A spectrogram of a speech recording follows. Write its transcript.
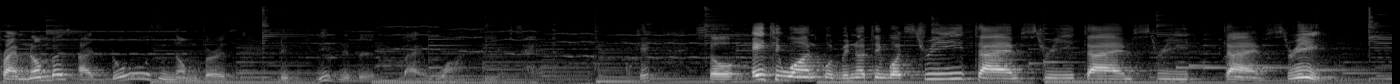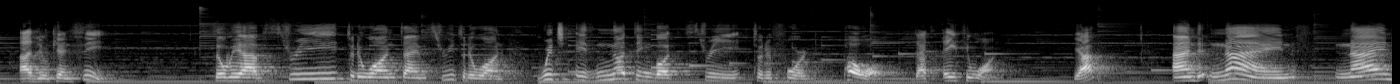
Prime numbers are those numbers divisible by 1 Okay? So 81 would be nothing but 3 times 3 times 3 times 3. As you can see. So we have 3 to the 1 times 3 to the 1, which is nothing but 3 to the 4th power. That's 81. Yeah? And 9, 9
